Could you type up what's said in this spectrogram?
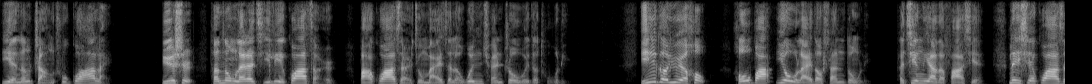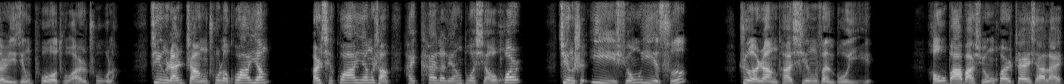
也能长出瓜来？于是他弄来了几粒瓜子儿，把瓜子儿就埋在了温泉周围的土里。一个月后，侯八又来到山洞里，他惊讶地发现。那些瓜子已经破土而出了，竟然长出了瓜秧，而且瓜秧上还开了两朵小花，竟是一雄一雌，这让他兴奋不已。侯八把雄花摘下来，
